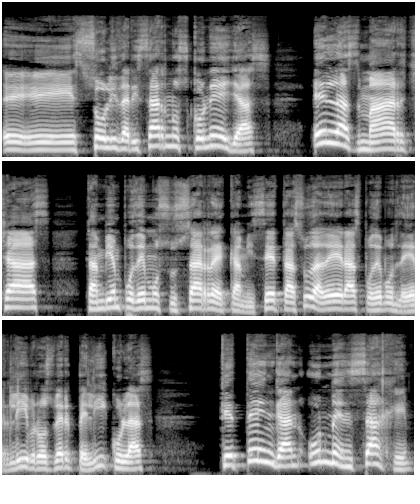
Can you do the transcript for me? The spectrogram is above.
eh, solidarizarnos con ellas en las marchas, también podemos usar eh, camisetas, sudaderas, podemos leer libros, ver películas que tengan un mensaje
